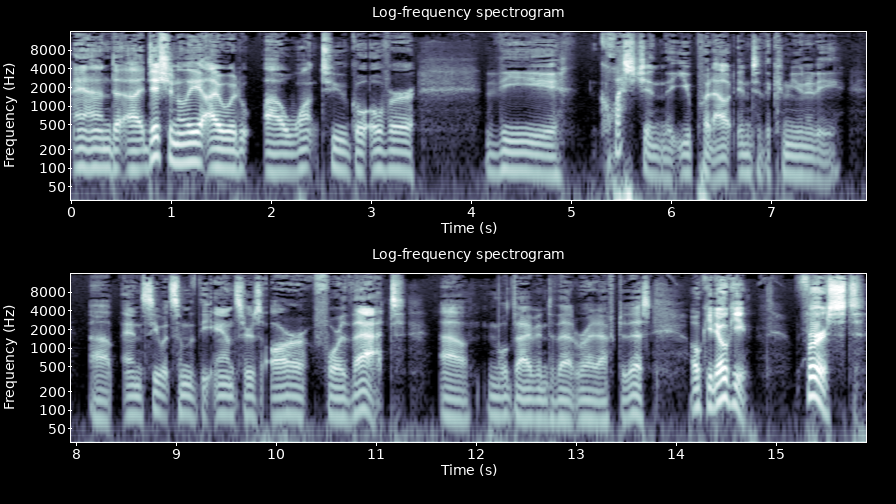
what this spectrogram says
And uh, additionally, I would uh, want to go over the question that you put out into the community uh, and see what some of the answers are for that. Uh, and we'll dive into that right after this. Okie dokie. First,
